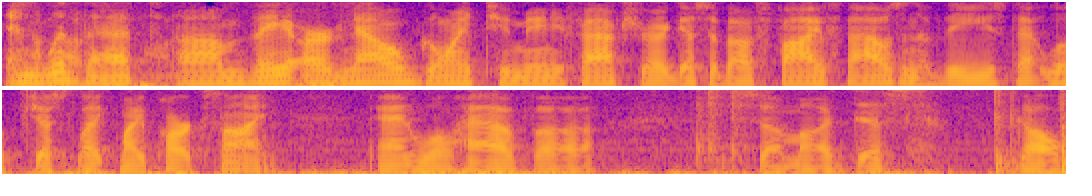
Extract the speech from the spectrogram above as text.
and with that, um, they are now going to manufacture, I guess, about 5,000 of these that look just like my park sign. And we'll have uh, some uh, disc golf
